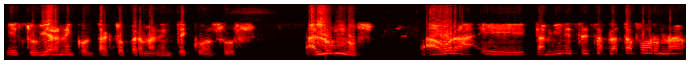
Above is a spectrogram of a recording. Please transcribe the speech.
estuvieran en contacto permanente con sus alumnos. Ahora, también está esta plataforma,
